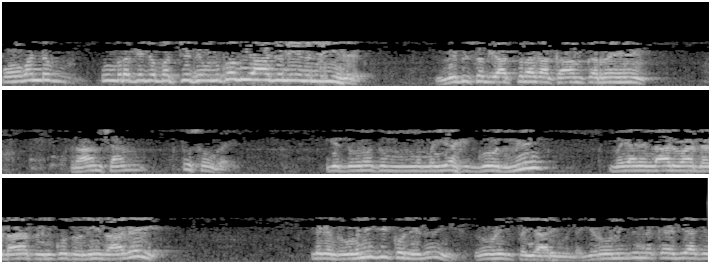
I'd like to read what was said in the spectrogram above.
पौवंड उम्र के जो बच्चे थे, उनको भी आज नींद नहीं है। वे भी सब यात्रा का काम कर रहे हैं। राम श्याम तो सो गए। ये दोनों तो मैया की गोद में, मैया ने लाड वाड लड़ाया तो इनको तो नींद आ गई। लेकिन रोहिणी जी को नींद नहीं रोहिणी की तैयारी में लगी। रोहिणी जी ने कह दिया कि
